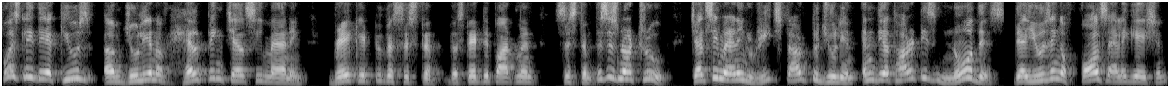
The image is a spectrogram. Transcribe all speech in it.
Firstly, they accuse um, Julian of helping Chelsea Manning break into the system, the State Department system. This is not true. Chelsea Manning reached out to Julian, and the authorities know this. They're using a false allegation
